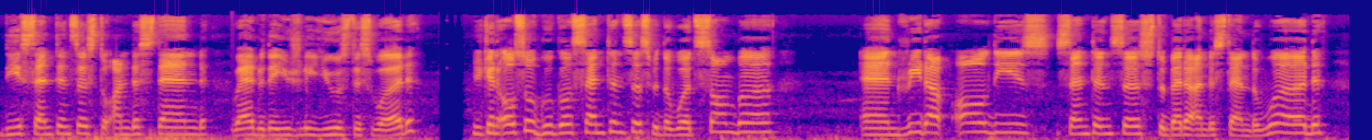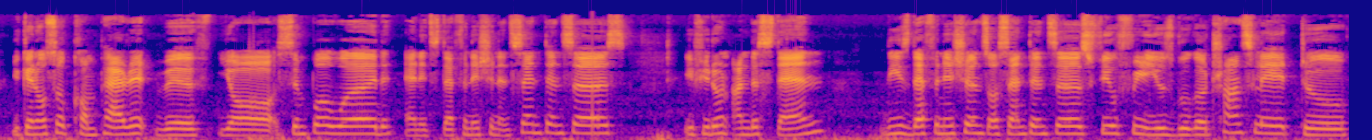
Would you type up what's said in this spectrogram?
these sentences to understand where do they usually use this word. You can also Google sentences with the word somber and read up all these sentences to better understand the word. You can also compare it with your simple word and its definition and sentences. If you don't understand these definitions or sentences, feel free to use Google Translate to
